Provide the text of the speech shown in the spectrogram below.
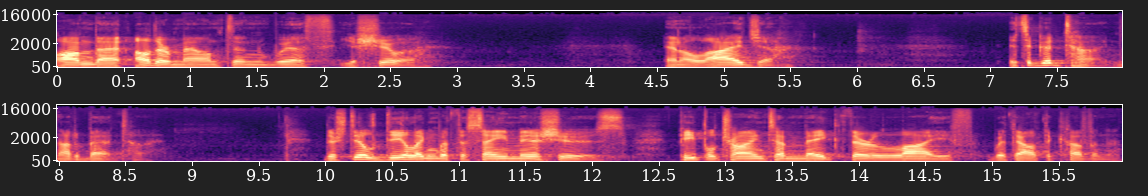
on that other mountain with Yeshua and Elijah. It's a good time, not a bad time. They're still dealing with the same issues People trying to make their life without the covenant.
